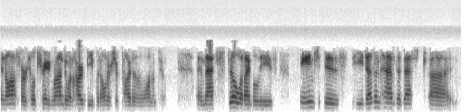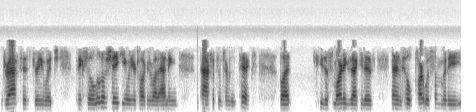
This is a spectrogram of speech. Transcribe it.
an offer, he'll trade Rondo in a heartbeat, but ownership probably doesn't want him to. And that's still what I believe. Ainge is he doesn't have the best uh, draft history, which makes it a little shaky when you're talking about adding assets in terms of picks. But he's a smart executive, and he'll part with somebody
